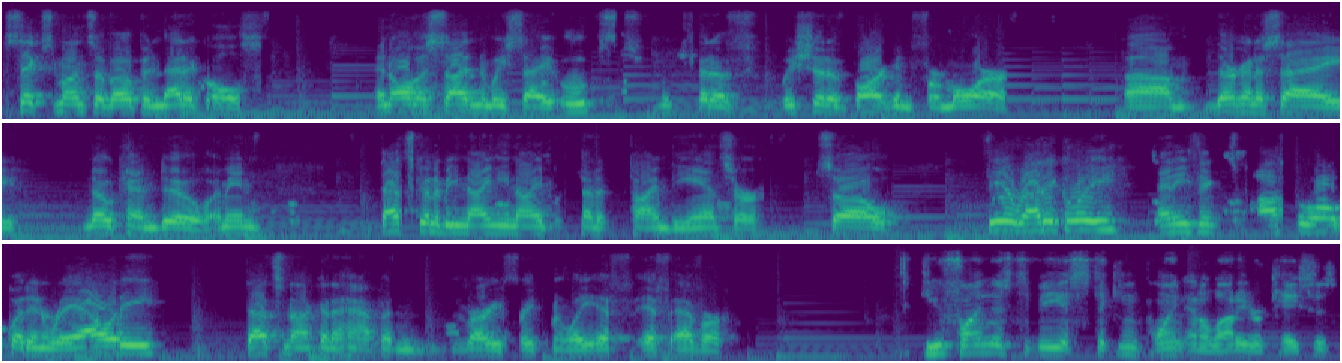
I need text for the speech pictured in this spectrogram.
six months of open medicals and all of a sudden we say, "Oops, we should have we should have bargained for more." Um, they're going to say, "No can do." I mean, that's going to be 99% of the time the answer. So theoretically, anything's possible, but in reality, that's not going to happen very frequently, if if ever. Do you find this to be a sticking point in a lot of your cases?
